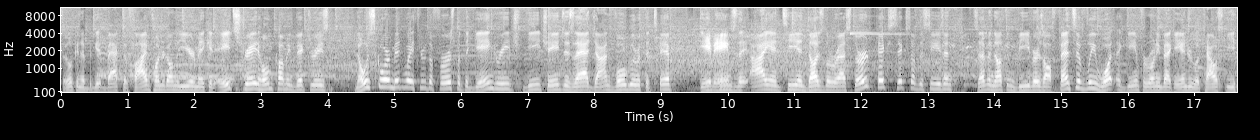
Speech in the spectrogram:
they're looking to get back to 500 on the year and make it eight straight homecoming victories. No score midway through the first, but the Gang reach D changes that. John Vogler with the tip. Gabe Ames the INT and does the rest. Third pick six of the season. 7-0 Beavers. Offensively, what a game for running back Andrew Lukowski.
